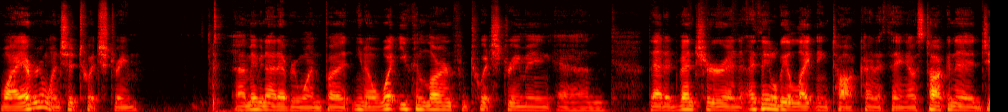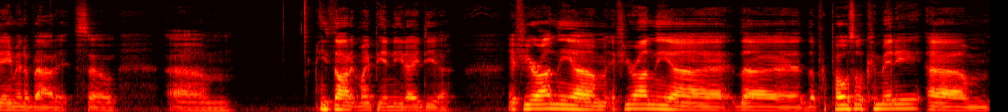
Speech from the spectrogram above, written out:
why everyone should Twitch stream. Uh, maybe not everyone, but you know what you can learn from Twitch streaming and that adventure, and I think it'll be a lightning talk kind of thing. I was talking to Jamon about it, so um, he thought it might be a neat idea. If you're on the um, if you're on the uh, the the proposal committee, um,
